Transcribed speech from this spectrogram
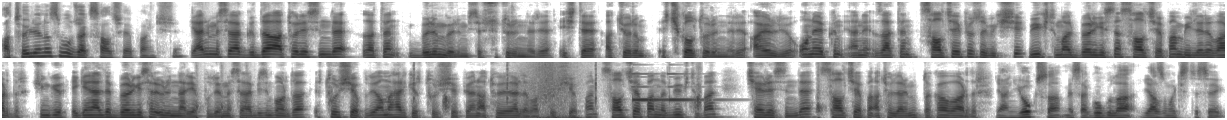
Atölye nasıl bulacak salça yapan kişi? Yani mesela gıda atölyesinde zaten bölüm bölüm işte süt ürünleri, işte atıyorum e, çikolata ürünleri ayrılıyor. Ona yakın yani zaten salça yapıyorsa bir kişi büyük ihtimal bölgesinde salça yapan birileri vardır. Çünkü e, genelde bölgesel ürünler yapılıyor. Mesela bizim orada e, turşu yapılıyor ama herkes turşu yapıyor. Yani atölyeler de var turşu yapan. Salça yapan da büyük ihtimal çevresinde salça yapan atölyeler mutlaka vardır. Yani yoksa mesela Google'a yazmak istese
